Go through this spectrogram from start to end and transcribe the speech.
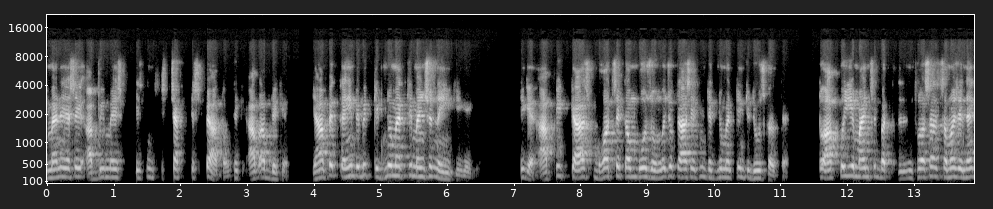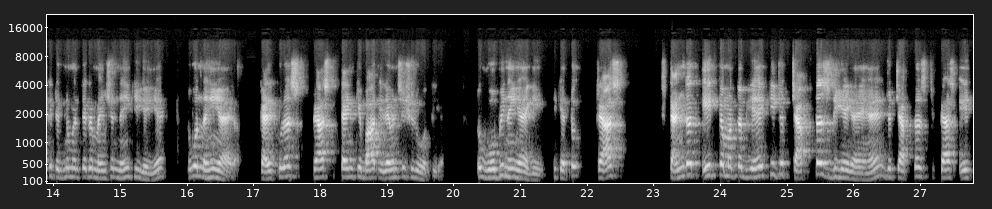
मैंने जैसे अभी मैं इस, इस, इस, पे आता हूँ ठीक है अब अब देखें यहाँ पे कहीं पे भी टिग्नोमेट्री मेंशन नहीं की गई है ठीक है आपकी क्लास बहुत से कम बोझ होंगे जो क्लास एट में टिग्नोमेट्री इंट्रोड्यूस करते हैं तो आपको ये माइंड से थोड़ा सा समझ लेना है कि टिग्नोमेट्री अगर मेंशन नहीं की गई है तो वो नहीं आएगा कैलकुलस क्लास टेन के बाद इलेवन से शुरू होती है तो वो भी नहीं आएगी ठीक है तो क्लास स्टैंडर्ड एट का मतलब ये है कि जो चैप्टर्स दिए गए हैं, जो चैप्टर्स क्लास एट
